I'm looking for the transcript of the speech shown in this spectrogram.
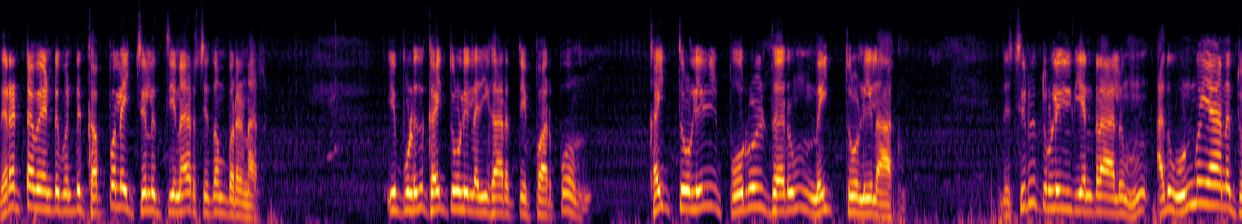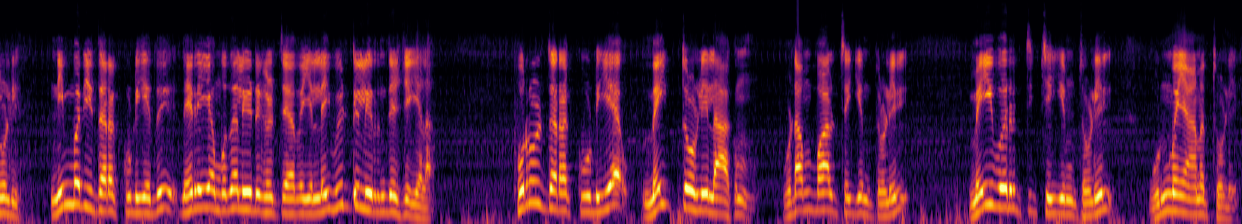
விரட்ட வேண்டும் என்று கப்பலை செலுத்தினார் சிதம்பரனார். இப்பொழுது கைத்தொழில் அதிகாரத்தை பார்ப்போம். கைத்தொழில் பொருள் தரும் மெய்த்தொழில் ஆகும். இந்த சிறு தொழில் என்றாலும் அது உண்மையான தொழில். நிம்மதி தரக்கூடியது நிறைய முதலீடுகள் தேவையில்லை வீட்டில் இருந்தே செய்யலாம். பொருள் தரக்கூடிய மெய்த்தொழிலாகும் உடம்பால் செய்யும் தொழில் மெய் வருத்தி செய்யும் தொழில் உண்மையான தொழில்.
